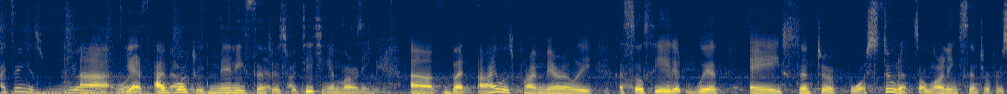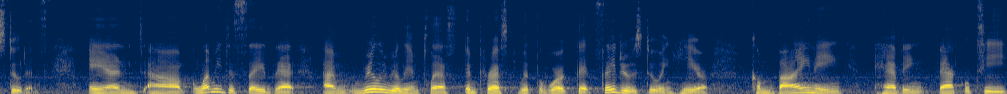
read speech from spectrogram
I think it's really uh, Yes, I've worked with many centers for teaching and learning, uh, but I was primarily associated with a center for students, a learning center for students. And uh, let me just say that I'm really, really impressed, impressed with the work that CEDU is doing here, combining having faculty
